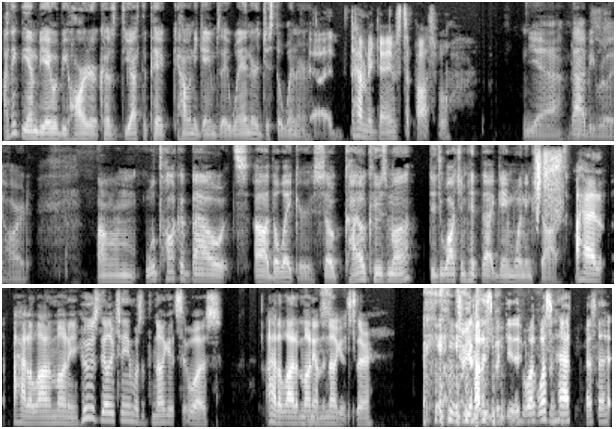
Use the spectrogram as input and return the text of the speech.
I think the NBA would be harder because do you have to pick how many games they win or just the winner? How many games? It's impossible. Yeah, that'd be really hard. Um, we'll talk about uh the Lakers. So Kyle Kuzma, did you watch him hit that game-winning shot? I had I had a lot of money. Who's the other team? Was it the Nuggets? It was. I had a lot of money on the Nuggets there. To be honest with you, I wasn't happy about that.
